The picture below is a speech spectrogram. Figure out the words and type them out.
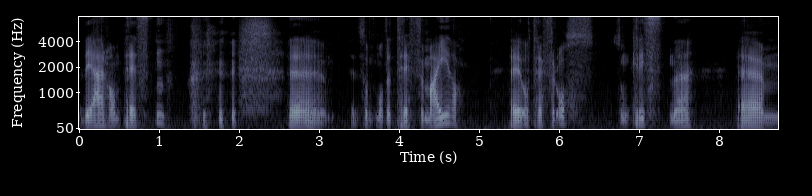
det er han presten. som på en måte treffer meg, da. Uh, og treffer oss som kristne um,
